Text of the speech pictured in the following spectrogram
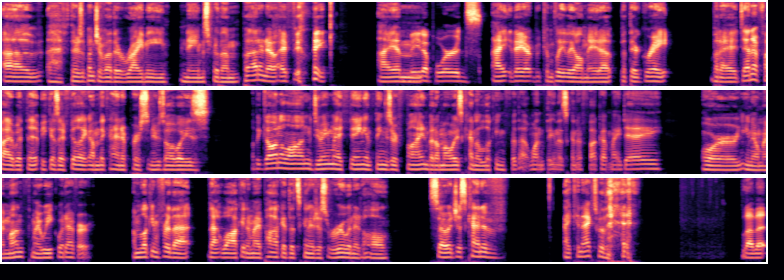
uh there's a bunch of other rhymey names for them, but I don't know. I feel like I am Made up words. I they are completely all made up, but they're great. But I identify with it because I feel like I'm the kind of person who's always I'll be going along doing my thing and things are fine, but I'm always kind of looking for that one thing that's going to fuck up my day or, you know, my month, my week, whatever. I'm looking for that that wocket in my pocket that's going to just ruin it all. So it just kind of I connect with it. Love it.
